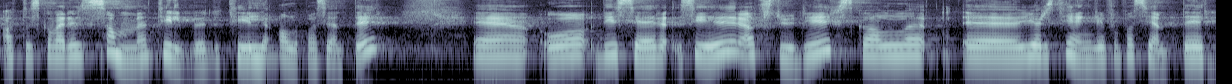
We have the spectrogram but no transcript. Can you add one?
at det skal være samme tilbud til alle pasienter. Eh, og de ser, sier at studier skal eh, gjøres tilgjengelige for pasienter.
